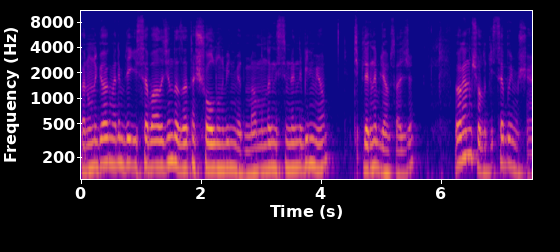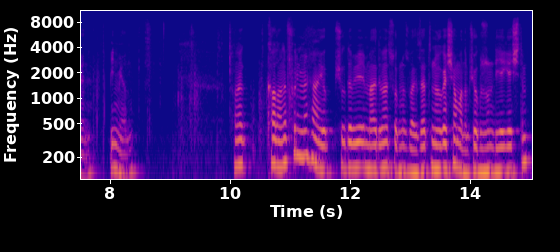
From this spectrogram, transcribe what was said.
Ben onu görmedim. Bir de ise bağlacının da zaten şu olduğunu bilmiyordum. Ben bunların isimlerini bilmiyorum. Tiplerini biliyorum sadece. Öğrenmiş olduk. İse buymuş yani. Bilmiyordum. Sonra kalanı full mü? Ha yok. Şurada bir merdiven sorumuz var. Zaten uğraşamadım. Çok uzun diye geçtim.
